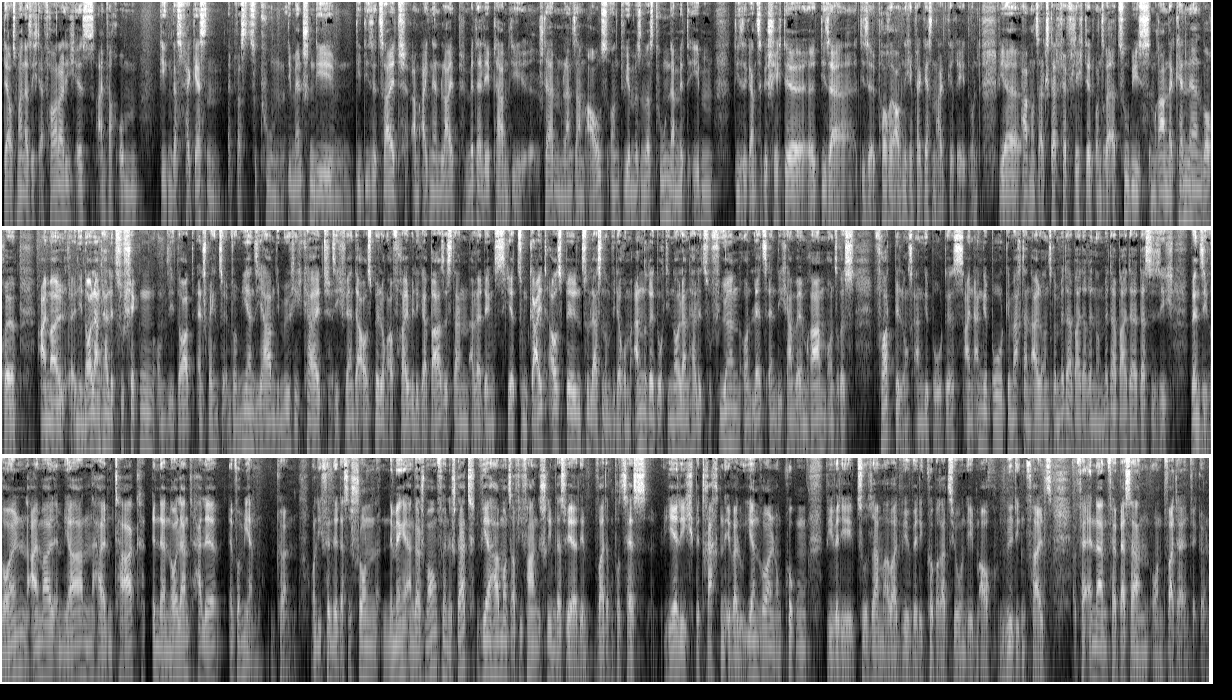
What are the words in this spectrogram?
der aus meiner Sicht erforderlich ist, einfach um gegen das Vergessen etwas zu tun. Die Menschen, die, die diese Zeit am eigenen Leib miterlebt haben, die äh, sterben langsam aus und wir müssen was tun, damit eben diese ganze Geschichte äh, dieser, dieser Epoche auch nicht in Vergessenheit gerät. Und wir haben uns als Stadt verpflichtet, unsere Azubis im Rahmen der Kennenlernwoche einmal in die Neulandhalle zu schicken, um sie dort entsprechend zu informieren. Sie haben die Möglichkeit, sich während der Ausbildung auf freiwilliger Basis dann allerdings hier zum Guide ausbilden zu lassen, um wiederum andere durch die Neulandhalle zu führen. Und letztendlich haben wir im Rahmen unseres Fortbildungsangebotes ein Angebot gemacht an all unsere Mitarbeiterinnen und Mitarbeiter, dass sie sich, wenn sie wollen, einmal im Jahr einen halben Tag in der Neulandhalle informieren können. Und ich finde, das ist schon eine Menge Engagement für eine Stadt. Wir haben uns auf die Fahnen geschrieben, dass wir den weiteren Prozess jährlich betrachten, evaluieren wollen und gucken, wie wir die Zusammenarbeit, wie wir die Kooperation eben auch nötigenfalls verändern, verbessern und weiterentwickeln.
